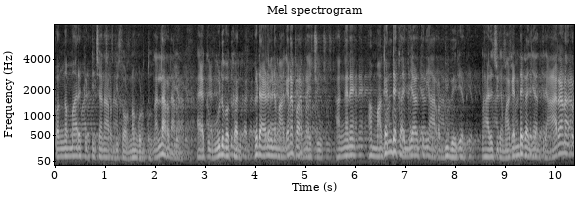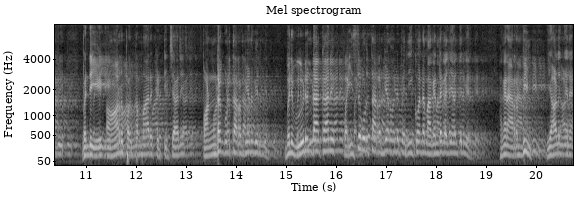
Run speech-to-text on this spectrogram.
പെങ്ങന്മാരെ കെട്ടിച്ചാൻ അറബി സ്വർണം കൊടുത്തു. നല്ല അറബിയാണ്. അയാൾക്ക് വീട് വെക്കാൻ. ഇവിടെ അയാൾ പിന്നെ മകനെ പറഞ്ഞയച്ചു. അങ്ങനെ ആ മകന്റെ കല്യാണത്തിന് അറബി വരികയാണ്. ആലോചിക്ക. മകന്റെ കല്യാണത്തിന് ആരാണ് അറബി? ഇവന്റെ ആറ് പെങ്ങന്മാരെ കെട്ടിച്ചാൻ പണ്ടം കൊടുത്ത അറബിയാണ് വരുന്നത്. ഇവന് വീടുണ്ടാക്കാൻ പൈസ കൊടുത്ത അറബിയാണ് അവന്റെ പെരീക്കോന്റെ മകന്റെ കല്യാണത്തിന് വരുന്നത്. അങ്ങനെ അറബിയും ഇയാളിങ്ങനെ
